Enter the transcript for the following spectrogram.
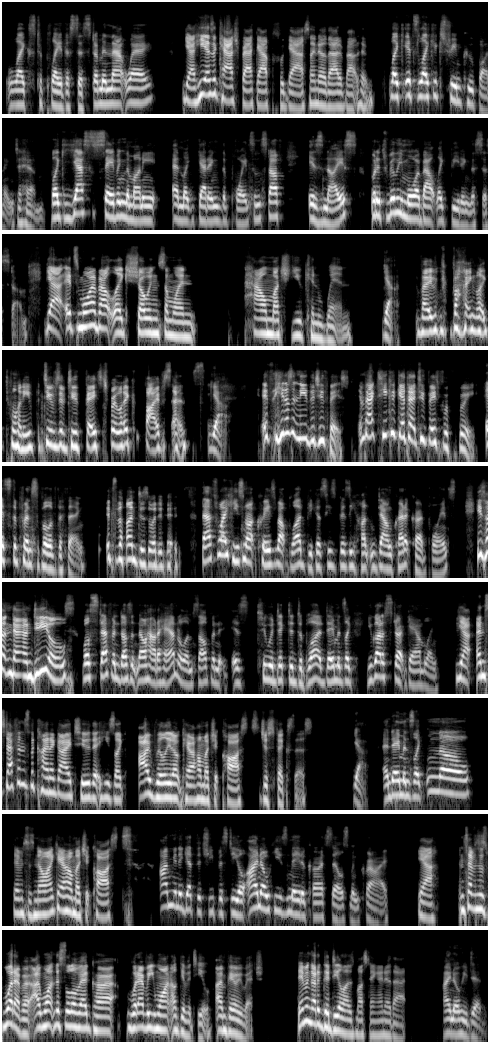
likes to play the system in that way. Yeah, he has a cashback app for gas. I know that about him. Like it's like extreme couponing to him. Like, yes, saving the money and like getting the points and stuff is nice, but it's really more about like beating the system. Yeah, it's more about like showing someone how much you can win Yeah. by buying like 20 tubes of toothpaste for like five cents. Yeah. It's he doesn't need the toothpaste. In fact, he could get that toothpaste for free. It's the principle of the thing. It's the hunt, is what it is. That's why he's not crazy about blood because he's busy hunting down credit card points. He's hunting down deals. Well, Stefan doesn't know how to handle himself and is too addicted to blood. Damon's like, you got to start gambling. Yeah. And Stefan's the kind of guy too that he's like, I really don't care how much it costs. Just fix this. Yeah. And Damon's like, no, Damon says, No, I care how much it costs. I'm going to get the cheapest deal. I know he's made a car salesman cry. Yeah. And Stefan says, Whatever. I want this little red car. Whatever you want, I'll give it to you. I'm very rich. Damon got a good deal on his Mustang. I know that. I know he did.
